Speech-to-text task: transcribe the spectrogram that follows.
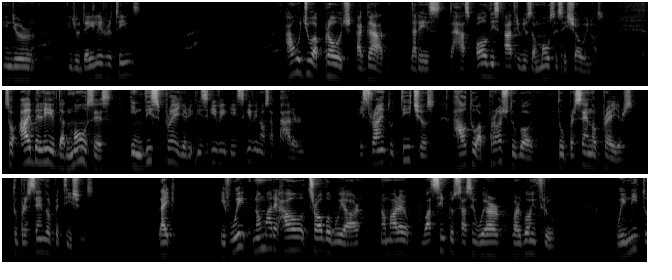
in your in your daily routines? How would you approach a God that is that has all these attributes that Moses is showing us? So I believe that Moses in this prayer is giving is giving us a pattern. He's trying to teach us how to approach to God to present our prayers, to present our petitions. Like if we no matter how troubled we are, no matter what circumstances we are we're going through, we need to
